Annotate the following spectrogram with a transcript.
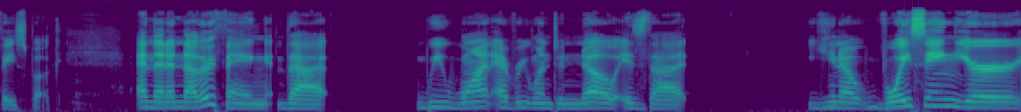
Facebook. And then another thing that we want everyone to know is that you know voicing your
